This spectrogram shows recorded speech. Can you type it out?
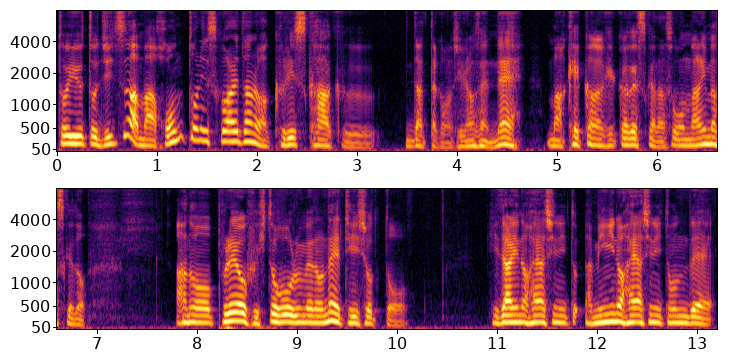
というと実はまあ本当に救われたのはクリス・カークだったかもしれませんね。まあ結果が結果ですからそうなりますけどあのプレーオフ1ホール目のねティーショット左の林にと右の林に飛んで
